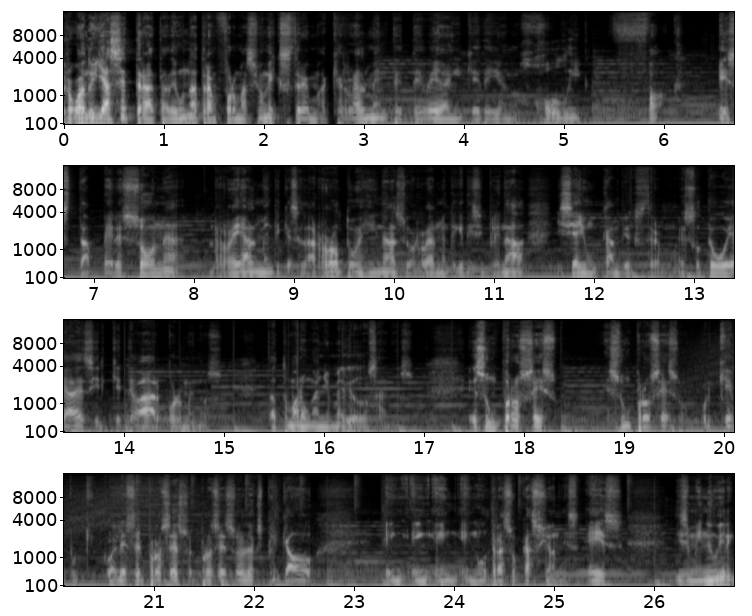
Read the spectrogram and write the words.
Pero cuando ya se trata de una transformación extrema, que realmente te vean y que digan, holy fuck, esta persona realmente que se la ha roto en gimnasio, realmente que es disciplinada y si hay un cambio extremo. Eso te voy a decir que te va a dar por lo menos, te va a tomar un año y medio, dos años. Es un proceso, es un proceso. ¿Por qué? Porque ¿cuál es el proceso? El proceso lo he explicado en, en, en otras ocasiones. Es disminuir,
